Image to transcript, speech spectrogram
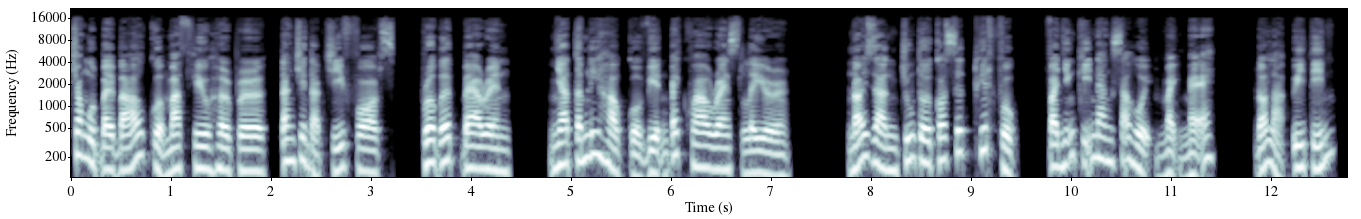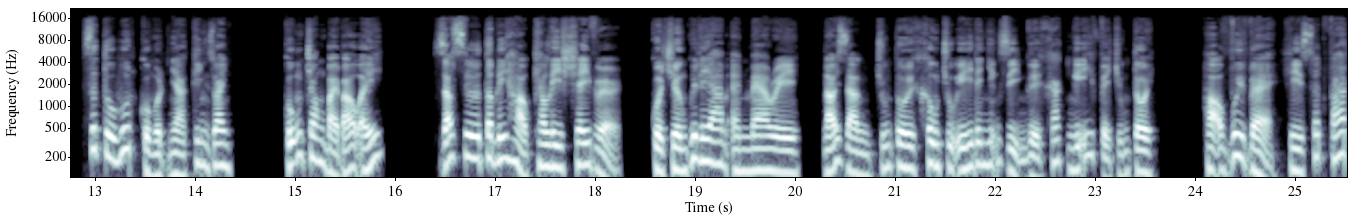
Trong một bài báo của Matthew Herber đăng trên tạp chí Forbes, Robert Barron, nhà tâm lý học của Viện Bách khoa Rensselaer, nói rằng chúng tôi có sức thuyết phục và những kỹ năng xã hội mạnh mẽ. Đó là uy tín, sức thu hút của một nhà kinh doanh. Cũng trong bài báo ấy, Giáo sư tâm lý học Kelly Shaver của trường William and Mary nói rằng chúng tôi không chú ý đến những gì người khác nghĩ về chúng tôi. Họ vui vẻ khi xuất phát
